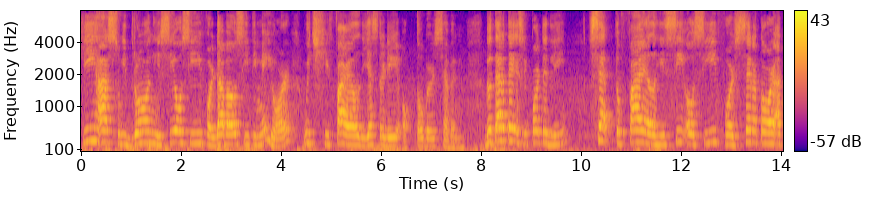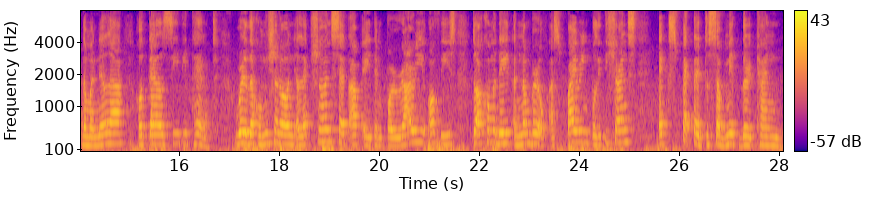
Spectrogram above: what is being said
He has withdrawn his COC for Davao City Mayor, which he filed yesterday, October 7. Duterte is reportedly set to file his COC for senator at the Manila Hotel City Tent, where the Commission on Elections set up a temporary office to accommodate a number of aspiring politicians expected to submit their can-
